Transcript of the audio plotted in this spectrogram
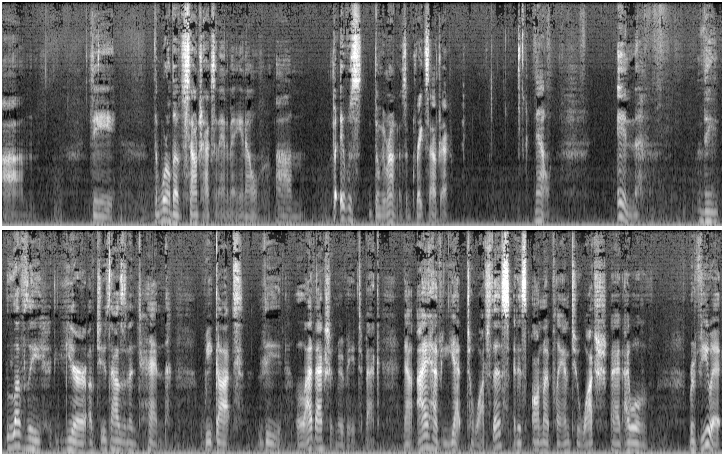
um, the the world of soundtracks and anime you know? Um, but it was don't get me wrong it was a great soundtrack. Now in the lovely year of 2010 we got the live action movie to Beck now, I have yet to watch this. It is on my plan to watch, and I will review it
